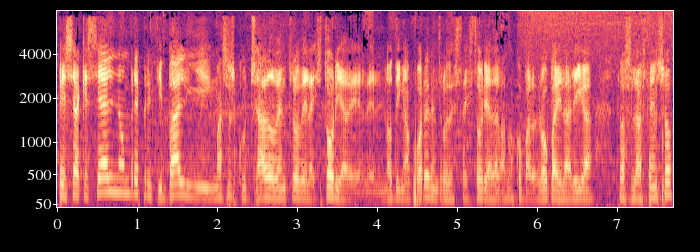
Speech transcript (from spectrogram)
pese a que sea el nombre principal y más escuchado dentro de la historia de- del Nottingham Forest, dentro de esta historia de la Copa de Europa y la Liga tras el ascenso,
